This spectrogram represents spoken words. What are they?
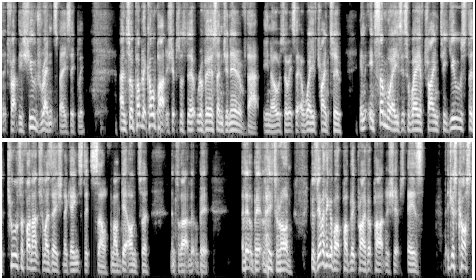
extract these huge rents basically. And so public common partnerships was the reverse engineer of that, you know, so it's a way of trying to, in, in some ways, it's a way of trying to use the tools of financialization against itself. And I'll get on to, into that a little bit, a little bit later on. Because the other thing about public private partnerships is they just cost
